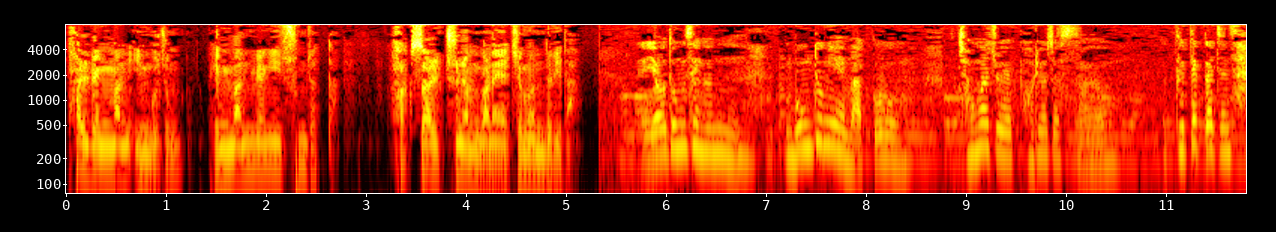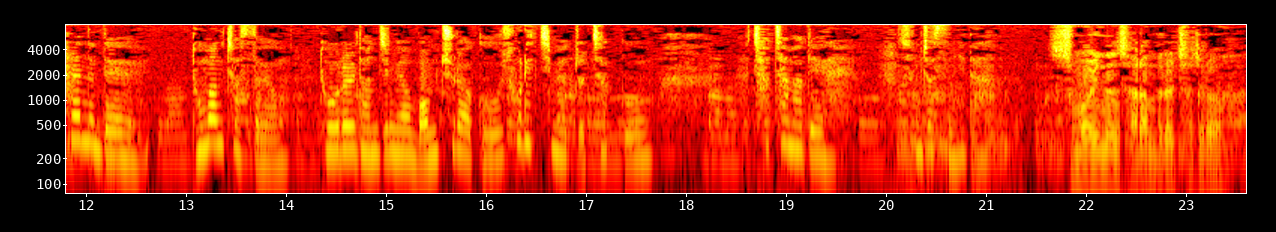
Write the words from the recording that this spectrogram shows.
800만 인구 중 100만 명이 숨졌다. 학살 추념관의 증언들이다. 여동생은 몽둥이에 맞고 정화조에 버려졌어요. 그때까진 살았는데 도망쳤어요. 돌을 던지며 멈추라고 소리치며 쫓았고 처참하게 숨졌습니다. 숨어 있는 사람들을 찾으러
